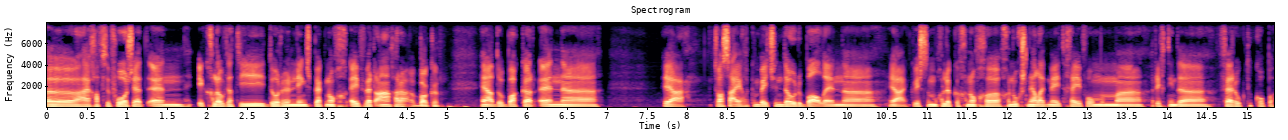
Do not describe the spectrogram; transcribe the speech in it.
Uh, hij gaf de voorzet en ik geloof dat hij door hun linksback nog even werd aangeraakt. Bakker. Ja, door Bakker. En ja, het was eigenlijk een beetje een dode bal. En ja, ik wist hem gelukkig nog genoeg snelheid mee te geven om hem richting de verhoek te koppen.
